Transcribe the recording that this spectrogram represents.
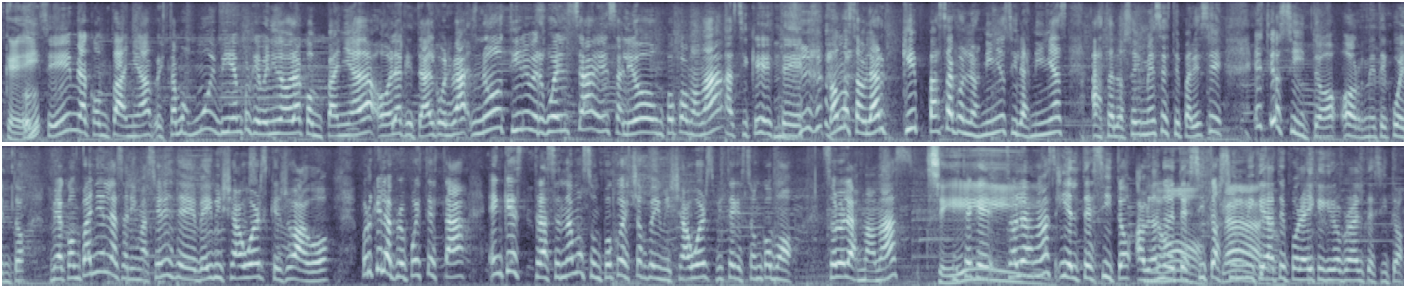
Ok. Sí, me acompaña. Estamos muy bien porque he venido ahora acompañada. Hola, ¿qué tal? ¿Cómo les va? No tiene vergüenza, eh, salió un poco a mamá, así que este, vamos a hablar qué pasa con los niños y las niñas hasta los seis meses, ¿te parece? Este osito, Orne, te cuento, me acompaña en las animaciones de baby showers que yo hago, porque la propuesta está en que trascendamos un poco estos baby showers, viste que son como solo las mamás Sí. Viste que son las mamás y el tecito, hablando No, de tecito, claro. Silvi, quédate por ahí que quiero probar el tecito.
